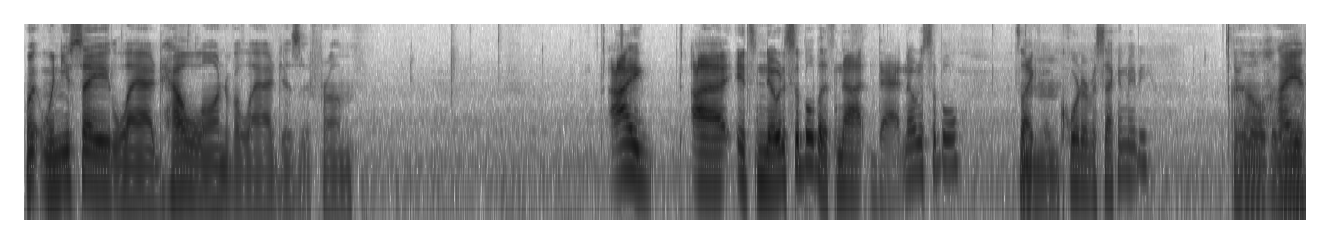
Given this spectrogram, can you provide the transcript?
When when you say lad, how long of a lad is it from? I, uh, it's noticeable, but it's not that noticeable. It's like a quarter of a second, maybe. A little bit of- I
